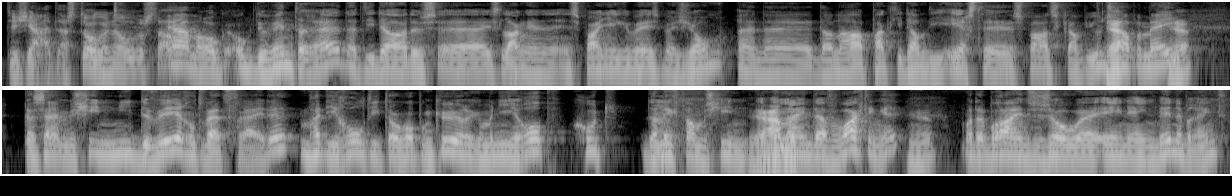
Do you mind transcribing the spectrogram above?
dus ja, dat is toch een overstap. Ja, maar ook, ook de winter, hè, dat hij daar dus, eh, hij is lang in, in Spanje geweest bij John. En eh, daarna pakt hij dan die eerste Spaanse kampioenschappen mee. Ja. Dat zijn misschien niet de wereldwedstrijden, maar die rolt hij toch op een keurige manier op. Goed, dat ligt dan misschien Ja, in de maar- lijn der verwachtingen. Ja. Maar dat Brian ze zo eh, 1-1 binnenbrengt.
